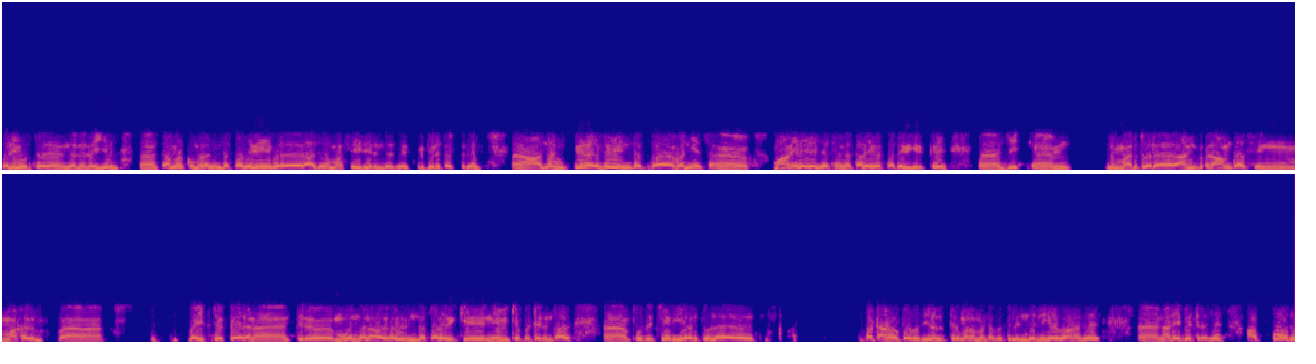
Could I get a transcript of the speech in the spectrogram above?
வலியுறுத்திய நிலையில் தமிழ்குமரன் இந்த பதவியை ராஜினாமா செய்திருந்தது குறிப்பிடத்தக்கது. அதன் பிறகு இந்த ப- வன்னிய மாநில இளைஞர் சங்க தலைவர் பதவிக்கு அஹ், ஜி அஹ், மருத்துவர் அன்பு ராம்தாஸின் மகள் அஹ், வைத்த பேரன திரு முகுந்தன் அவர்கள் இந்த பதவிக்கு நியமிக்கப்பட்டிருந்தார். புதுச்சேரி அடுத்துள்ள பட்டானூர் பகுதியில் திருமண மண்டபத்தில் இந்த நிகழ்வானது நடைபெற்றது. அப்போது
